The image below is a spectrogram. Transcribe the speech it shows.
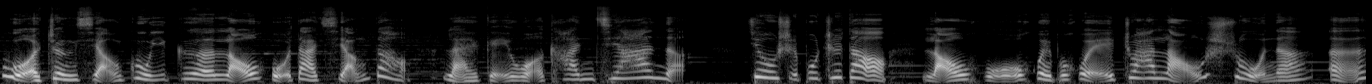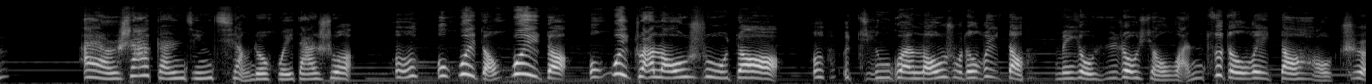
我正想雇一个老虎大强盗来给我看家呢，就是不知道老虎会不会抓老鼠呢？嗯，艾尔莎赶紧抢着回答说：“嗯，会的，会的，会抓老鼠的。呃，尽管老鼠的味道没有鱼肉小丸子的味道好吃。”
